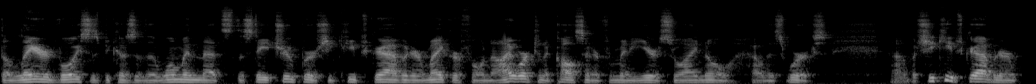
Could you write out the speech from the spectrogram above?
the layered voices because of the woman that's the state trooper. She keeps grabbing her microphone. Now, I worked in a call center for many years, so I know how this works. Uh, but she keeps grabbing her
